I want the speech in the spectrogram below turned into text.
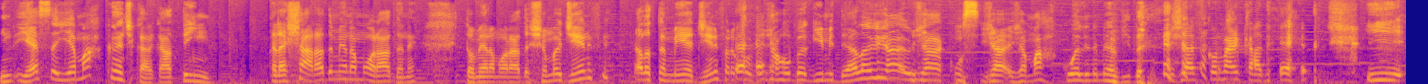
E essa aí é marcante, cara, que ela tem ela é charada da minha namorada, né? Então minha namorada chama Jennifer, ela também é Jennifer, eu vejo arroba game dela e já, já, já, já marcou ali na minha vida. Já ficou marcado, é. E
